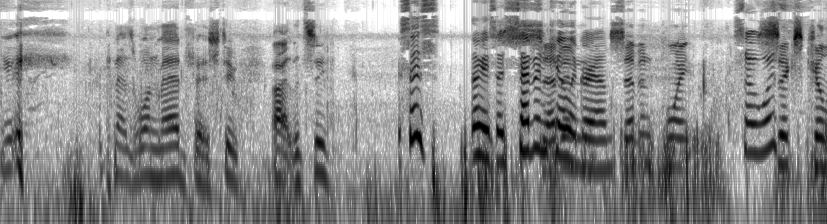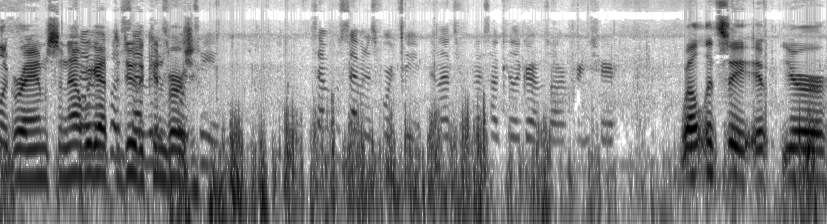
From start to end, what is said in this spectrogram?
you and that's one mad fish too. All right, let's see. It says okay, so seven, Seven- kilograms. 7.6 So what's kilograms. So now we seven have to do the conversion. 14. Seven plus seven is 14, and that's that's how kilograms are. I'm pretty sure. Well, let's see. It, your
